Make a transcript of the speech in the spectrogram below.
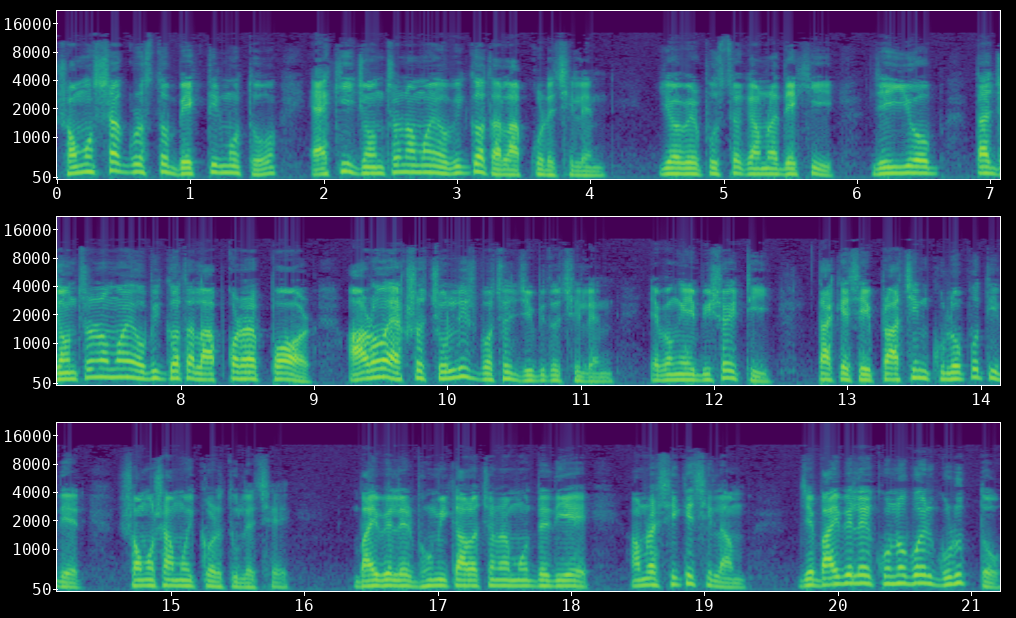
সমস্যাগ্রস্ত ব্যক্তির মতো একই যন্ত্রণাময় অভিজ্ঞতা লাভ করেছিলেন। ইয়বের পুস্তকে আমরা দেখি যে ইয়ব তার যন্ত্রণাময় অভিজ্ঞতা লাভ করার পর আরও একশো চল্লিশ বছর জীবিত ছিলেন এবং এই বিষয়টি তাকে সেই প্রাচীন কুলপতিদের সমসাময়িক করে তুলেছে। বাইবেলের ভূমিকা আলোচনার মধ্যে দিয়ে আমরা শিখেছিলাম যে বাইবেলের কোনো বইয়ের গুরুত্ব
